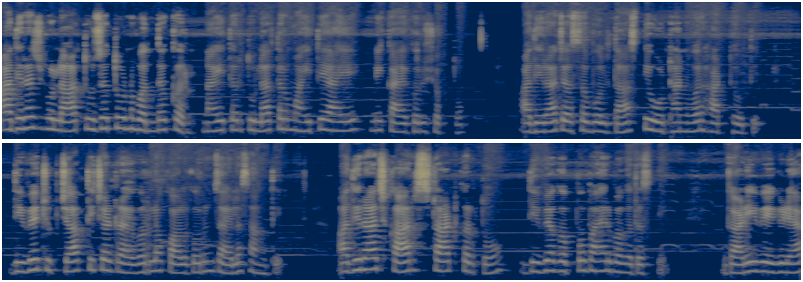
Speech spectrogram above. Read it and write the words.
आदिराज बोला तुझं तोंड बंद कर. नाहीतर तुला तर माहिती आहे मी काय करू शकतो. आदिराज असं बोलताच ती ओठांवर हात ठेवते. दिव्या चुपचाप तिच्या ड्रायव्हरला कॉल करून जायला सांगते. आदिराज कार स्टार्ट करतो. दिव्या गप्प बाहेर बघत असते. गाडी वेगळ्या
